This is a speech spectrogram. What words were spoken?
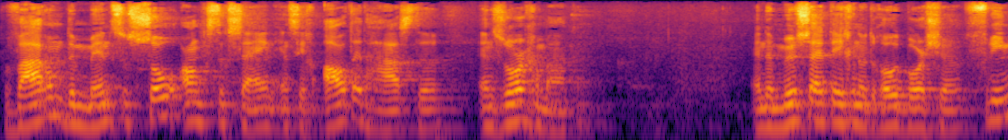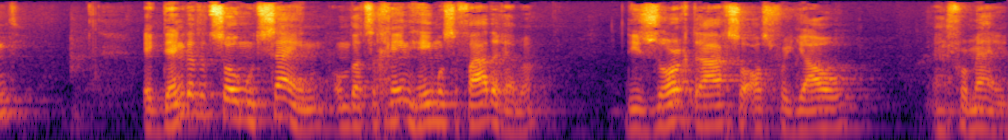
waarom de mensen zo angstig zijn en zich altijd haasten en zorgen maken. En de mus zei tegen het roodborstje, vriend, ik denk dat het zo moet zijn omdat ze geen hemelse vader hebben die zorg draagt zoals voor jou en voor mij.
